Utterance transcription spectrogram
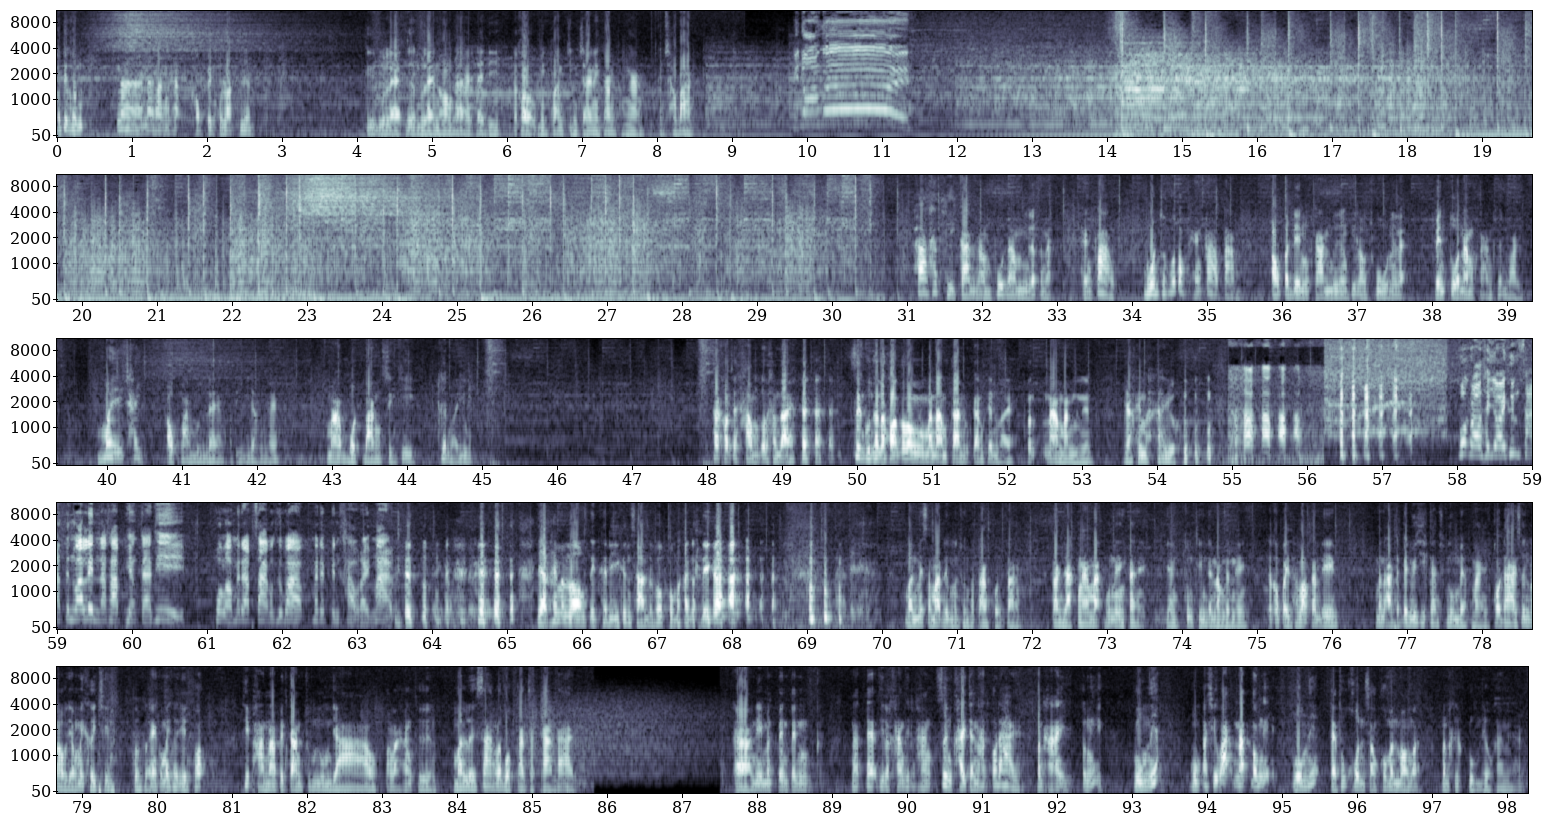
เขาเป็นคนน่าน่ารักนะฮะเขาเป็นคนรักเพื่อน คือดูแลเพื่อนดูแลน้องได้ได้ดี แล้วก็มีความจริงใจในการทำงานกับชาวบ้าน ถ้าท่าทีการนำผู้นำมีลักษณะแข็งกร้าวมวลชนก็ต้องแข็งกร้าวตาม เอาประเด็นการเมืองที่เราชูนั่นแหละ เป็นตัวนำการเคลื่อนไหว ไม่ใช่เอาความรุนแรงปฏิกิริยารุนแรง มาบดบังสิ่งที่เคลื่อนไหวอยู่ ถ้าเขาจะทำก็ทำได้ ซึ่งคุณธนาธรก็ต้องมานำการการเคลื่อนไหว ก็น่ามันเหมือนกันอยากให้มาอยู่ พวกเราทยอยขึ้นศาลเป็นว่าเล่นนะครับ เพียงแต่ที่ พวกเราไม่ได้รับทราบก็คือว่าไม่ได้เป็นข่าวอะไรมาก อยากให้มันลองติดคดีขึ้นศาลแบบพวกผมบ้างก็ดีมันไม่สามารถดึงมวลชนเพราะต่างคนต่าง ต่างอยากนำอะพูดง่ายๆอย่างทุ่งชิงกันนำกันเอง แล้วก็ไปทะเลาะกันเอง มันอาจจะเป็นวิธีการชุมนุมแบบใหม่ก็ได้ ซึ่งเรายังไม่เคยชินตัวผมเองก็ไม่เคยชินเพราะที่ผ่านมาเป็นการชุมนุมยาวปลาทั้งคืน มันเลยสร้างระบบการจัดการได้อ่านี่มันเป็นเป็น นัดแนะทีละครั้งทีละครั้ง ซึ่งใครจะนัดก็ได้เนี่ยปัญหาอีกตรงนี้อีกกลุ่มเนี้ยกลุ่มอาชีวะนัดตรงนี้ กลุ่มเนี้ยแต่ทุกคนสังคมมันมองว่ามันคือกลุ่มเดียวกันนะครับ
